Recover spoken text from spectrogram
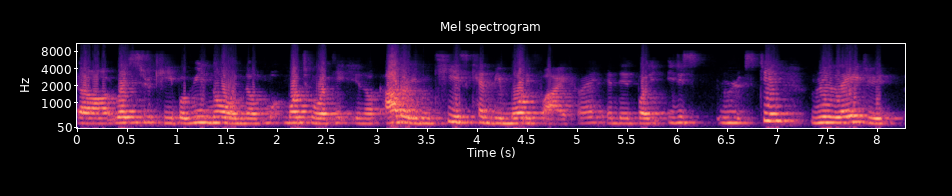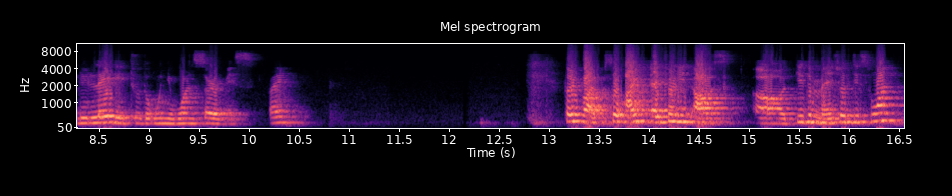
uh, registry key, but we know, you know, much more, you know, other even keys can be modified, right? And then, but it is still related, related to the only one service, right? 35, so I actually asked, uh, didn't mention this one,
